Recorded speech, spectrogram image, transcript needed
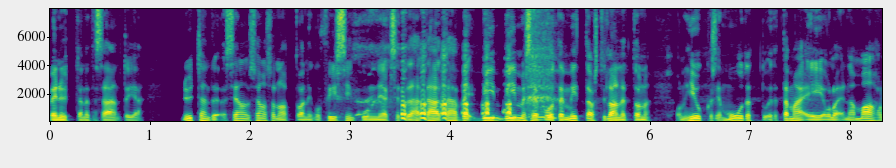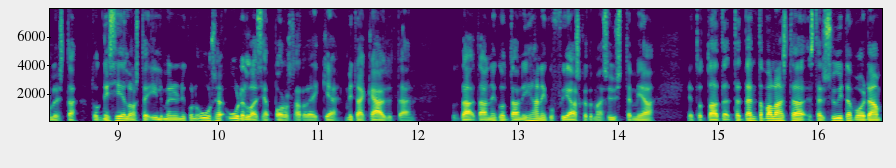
venyttää näitä sääntöjä. Nyt se se on sanottava niin Fissin kunniaksi, että tähän, tähän vi- viimeiseen vuoteen mittaustilanne on, on hiukkasen muutettu, että tämä ei ole enää mahdollista. Toki siellä on sitten ilmennyt niin uusia, uudenlaisia porsareikiä, mitä käytetään. Tämä, tämä, on, niin kuin, tämä on ihan niin kuin fiasko tämä systeemi, ja, ja tota, tämän tavallaan sitä, sitä syitä voidaan,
